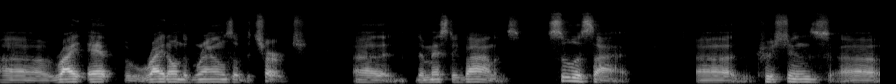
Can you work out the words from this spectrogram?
right at right on the grounds of the church uh, domestic violence, suicide. Uh, Christians, uh,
